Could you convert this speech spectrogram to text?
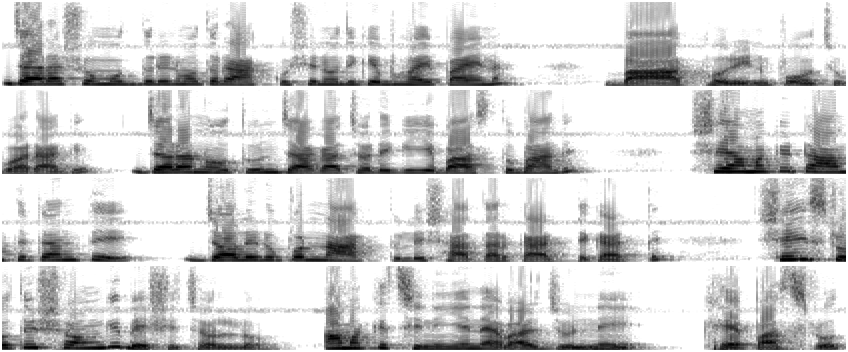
যারা সমুদ্রের মতো রাক্ষসে নদীকে ভয় পায় না, বাঘ, হরিণ পৌঁছবার আগে যারা নতুন জাগা চড়ে গিয়ে বাস্তু বাঁধে, সে আমাকে টানতে টানতে জলের উপর নাক তুলে সাঁতার কাটতে কাটতে সেই স্রোতের সঙ্গে বেশি চলল। আমাকে ছিনিয়ে নেবার জন্যে খেপা স্রোত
